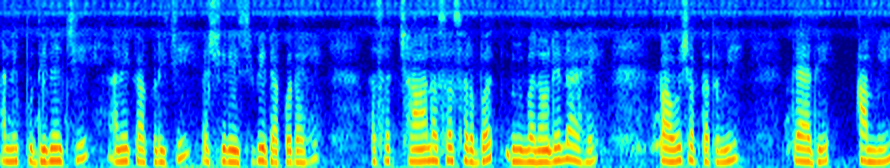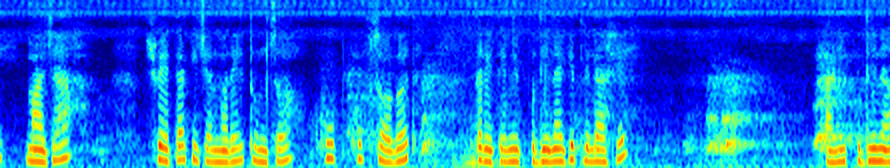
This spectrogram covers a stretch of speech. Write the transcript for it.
आणि पुदिन्याची आणि काकडीची अशी रेसिपी दाखवत आहे. असं छान असं सरबत मी बनवलेलं आहे. पाहू शकता तुम्ही. त्याआधी आम्ही माझ्या श्वेता किचनमध्ये तुमचं खूप खूप स्वागत. तर इथे मी पुदिना घेतलेला आहे. आणि पुदिना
